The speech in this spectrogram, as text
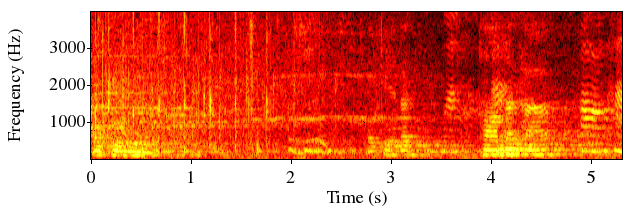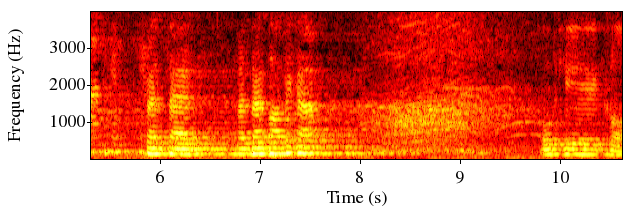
โอเค โอเคนะพร้อมนะครับ ลองหาเทสเทแฟสนแฟนแฟนแฟนๆพร้อมไหมครับ โอเคขอ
